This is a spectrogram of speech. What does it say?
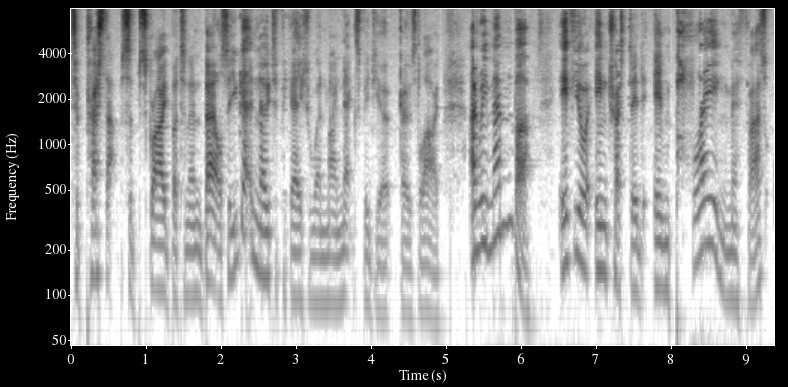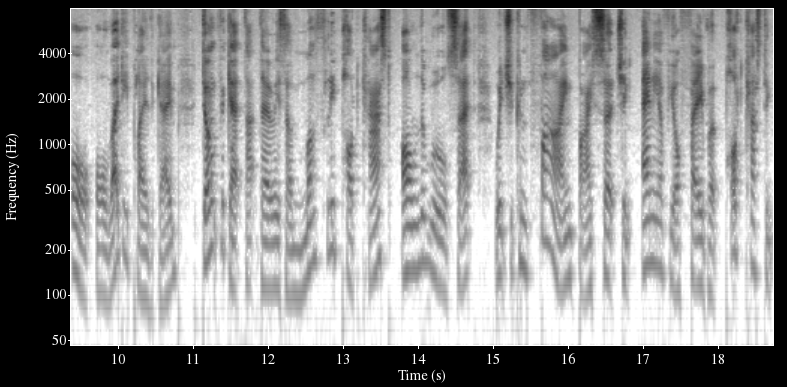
to press that subscribe button and bell so you get a notification when my next video goes live. And remember, if you're interested in playing Mythras or already play the game, don't forget that there is a monthly podcast on the rule set which you can find by searching any of your favourite podcasting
